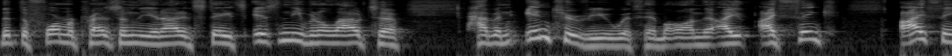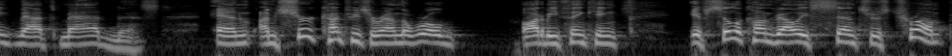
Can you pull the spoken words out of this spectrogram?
that the former president of the United States isn't even allowed to have an interview with him on the I, I think I think that's madness. And I'm sure countries around the world ought to be thinking if Silicon Valley censors Trump,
